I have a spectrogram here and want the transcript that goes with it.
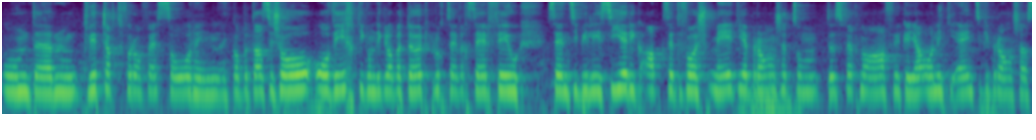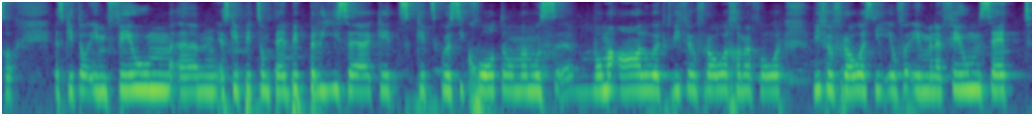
und ähm, die Wirtschaftsprofessorin. Ich glaube, das ist auch, auch wichtig und ich glaube, dort braucht es einfach sehr viel Sensibilisierung. Abgesehen davon ist die Medienbranche, um das vielleicht noch anzufügen, ja auch nicht die einzige Branche. Also, es gibt auch im Film, ähm, es gibt zum Teil bei Preisen gibt's, gibt's gewisse Quoten, wo man, muss, wo man anschaut, wie viele Frauen kommen vor, wie viele Frauen sind auf, in einem Filmset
